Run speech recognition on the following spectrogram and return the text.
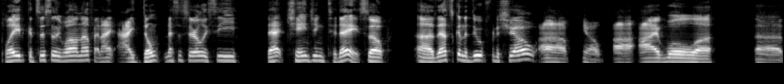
played consistently well enough, and I, I don't necessarily see that changing today. So uh, that's going to do it for the show. Uh, you know, I will uh,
